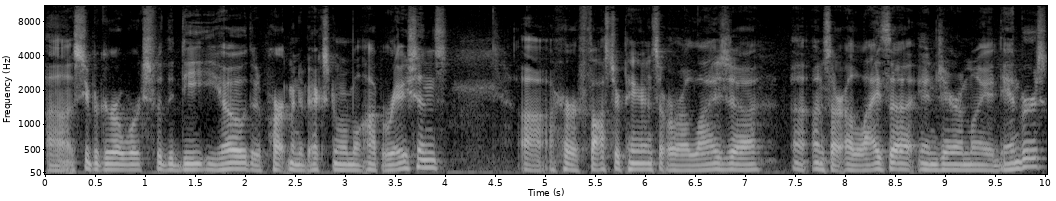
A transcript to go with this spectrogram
uh, Supergirl works for the DEO, the Department of Extranormal Operations. Uh, her foster parents are Elijah, uh, I'm sorry, Eliza and Jeremiah Danvers.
